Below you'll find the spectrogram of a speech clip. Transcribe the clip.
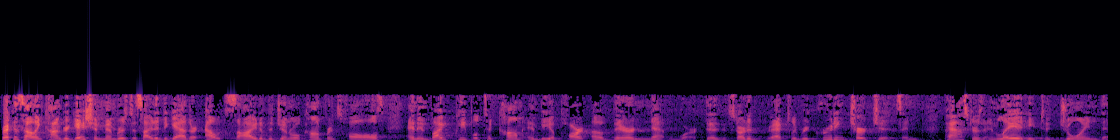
Reconciling congregation members decided to gather outside of the general conference halls and invite people to come and be a part of their network. They started actually recruiting churches and pastors and laity to join them.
